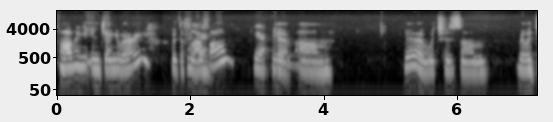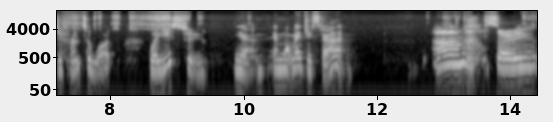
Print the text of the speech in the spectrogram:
farming in January with the flower Okay. farm. Yeah. Yeah, um, yeah, which is um, really different to what we're used to. Yeah. And what made you start? Um, so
